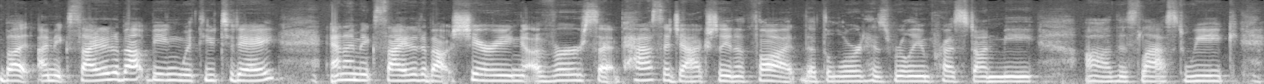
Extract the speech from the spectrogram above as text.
But I'm excited about being with you today, and I'm excited about sharing a verse, a passage actually, and a thought that the Lord has really impressed on me uh, this last week.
